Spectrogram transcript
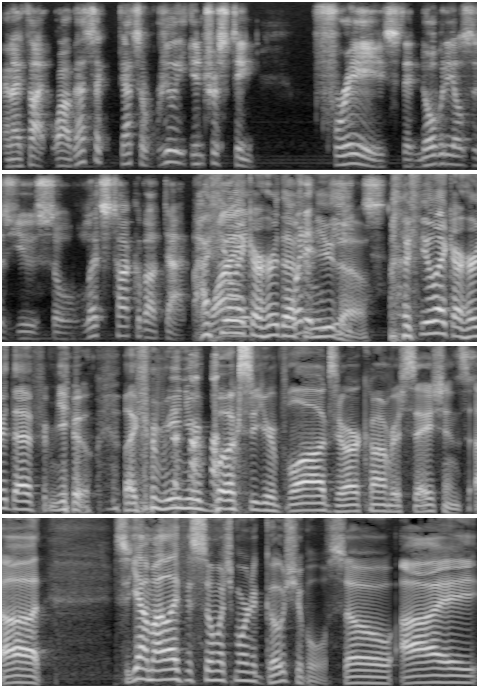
And i thought wow that's a that's a really interesting phrase that nobody else has used. So let's talk about that. I Why, feel like i heard that from you means. though i feel like i heard that from you like from reading your books or your blogs or our conversations. Uh so yeah, my life is so much more negotiable. So I,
